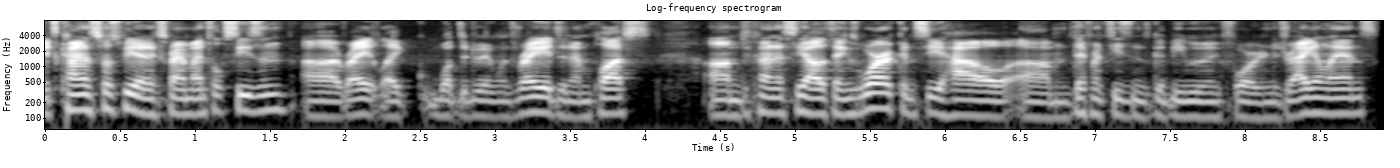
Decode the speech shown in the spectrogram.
it's kind of supposed to be an experimental season, uh, right? Like what they're doing with raids and M+, um, to kind of see how things work and see how um, different seasons could be moving forward into Dragonlands.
